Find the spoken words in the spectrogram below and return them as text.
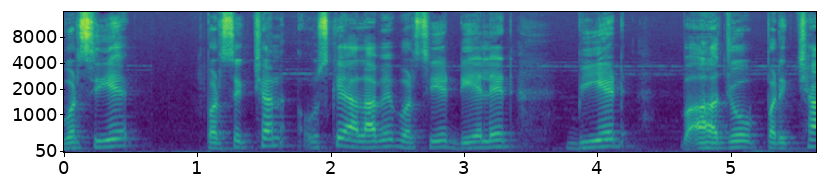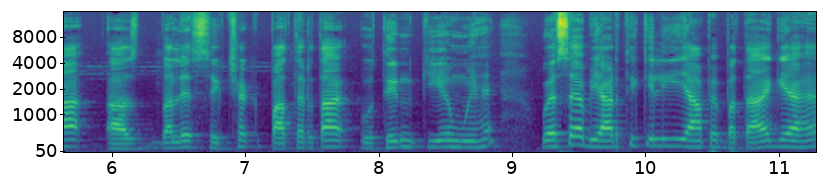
वर्षीय प्रशिक्षण, उसके अलावा वर्षीय डीएलएड, बीएड, जो परीक्षा वाले शिक्षक पात्रता उत्तीर्ण किए हुए हैं वैसे अभ्यर्थी के लिए यहाँ पे बताया गया है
